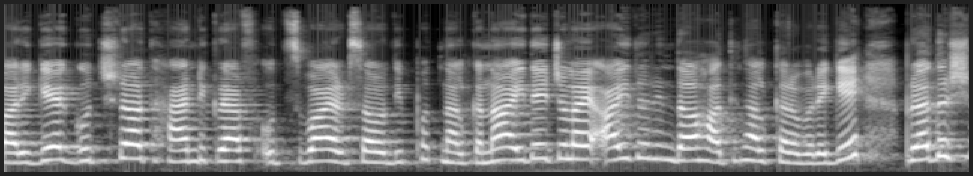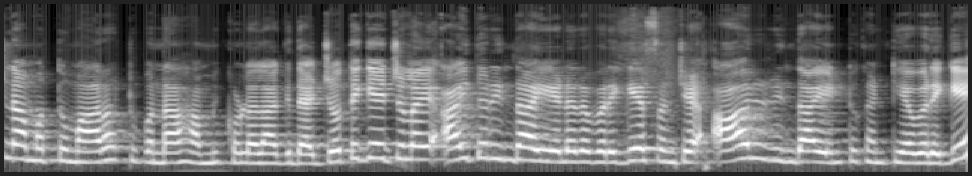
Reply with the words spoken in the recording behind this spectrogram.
ಬಾರಿಗೆ ಗುಜರಾತ್ ಹ್ಯಾಂಡಿಕ್ರಾಫ್ಟ್ ಉತ್ಸವ ಎರಡ್ ಸಾವಿರದ ಇಪ್ಪತ್ನಾಲ್ಕನ ಇದೇ ಜುಲೈ ಐದರಿಂದ ಹದಿನಾಲ್ಕರವರೆಗೆ ಪ್ರದರ್ಶನ ಮತ್ತು ಮಾರಾಟವನ್ನು ಹಮ್ಮಿಕೊಳ್ಳಲಾಗಿದೆ. ಜೊತೆಗೆ ಜುಲೈ ಐದರಿಂದ ಏಳರವರೆಗೆ ಸಂಜೆ ಆರರಿಂದ ಎಂಟು ಗಂಟೆಯವರೆಗೆ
